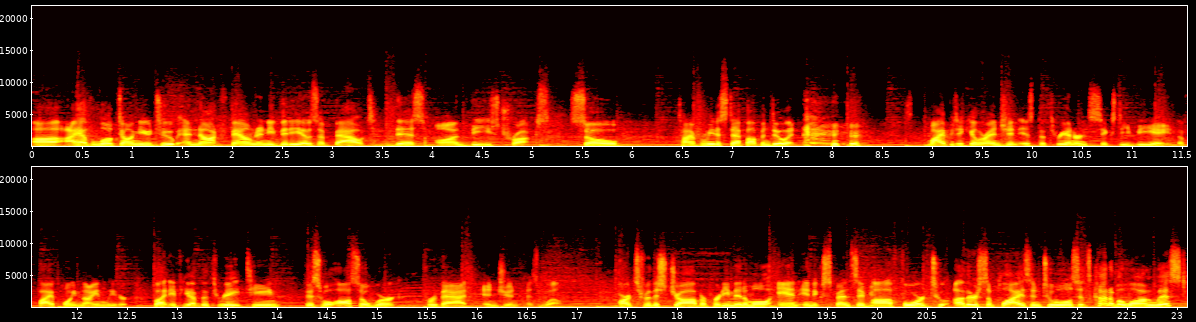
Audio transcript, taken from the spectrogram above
Uh, I have looked on YouTube and not found any videos about this on these trucks. So time for me to step up and do it. My particular engine is the 360 V8, the 5.9 liter. But if you have the 318, this will also work for that engine as well. Parts for this job are pretty minimal and inexpensive. Uh, for two other supplies and tools, it's kind of a long list,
